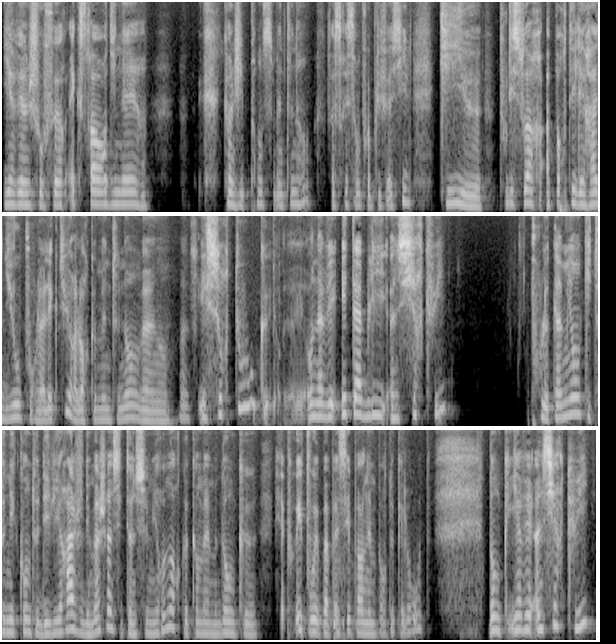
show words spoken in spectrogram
Il y avait un chauffeur extraordinaire, quand j'y pense maintenant, ça serait 100 fois plus facile, qui euh, tous les soirs apportait les radios pour la lecture, alors que maintenant, ben Et surtout, euh, on avait établi un circuit pour le camion qui tenait compte des virages, des machins. C'était un semi-remorque quand même, donc euh, il ne pouvait pas passer par n'importe quelle route. Donc il y avait un circuit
